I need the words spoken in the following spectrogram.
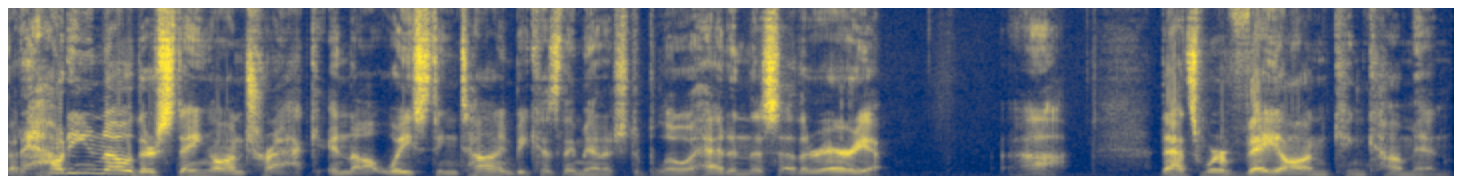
But how do you know they're staying on track and not wasting time because they managed to blow ahead in this other area? Ah, that's where Veyon can come in.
